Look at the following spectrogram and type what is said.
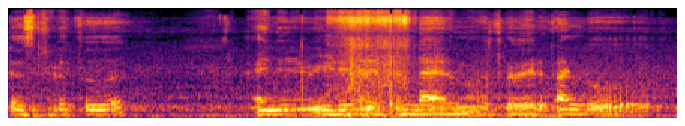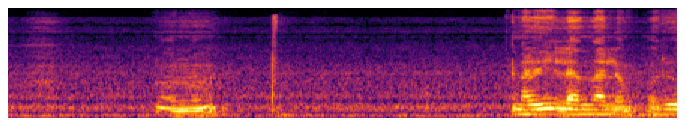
ടെസ്റ്റ് എടുത്തത്. അതിന്റെ ഒരു വീഡിയോ ഇട്ടിട്ടുണ്ടായിരുന്നു എത്ര പേര് കണ്ടു ഒന്നും അറിയില്ല. എന്നാലും ഒരു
